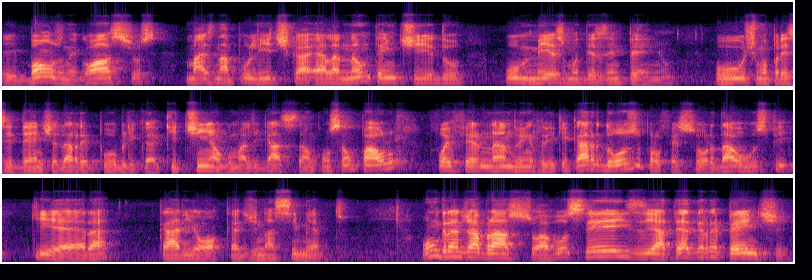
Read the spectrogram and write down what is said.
e bons negócios, mas na política ela não tem tido o mesmo desempenho. O último presidente da República que tinha alguma ligação com São Paulo foi Fernando Henrique Cardoso, professor da USP, que era carioca de nascimento. Um grande abraço a vocês e até de repente.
